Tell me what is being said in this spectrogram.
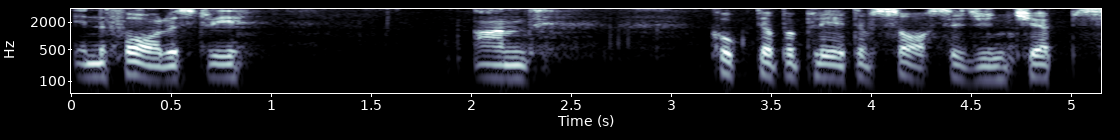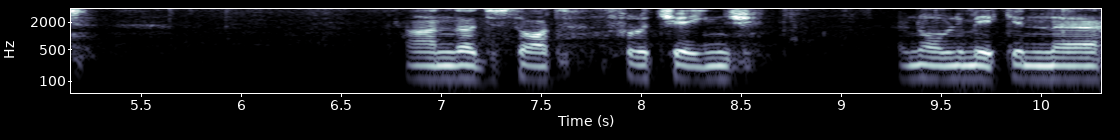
in the forestry and cooked up a plate of sausage and chips. And I just thought for a change I'm normally making uh,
